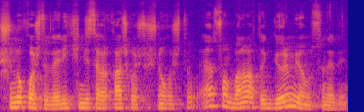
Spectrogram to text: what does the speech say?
Şunu koştu dedi. ikinci sefer kaç koştu? Şunu koştu. En son bana baktı. Görmüyor musun dedi.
